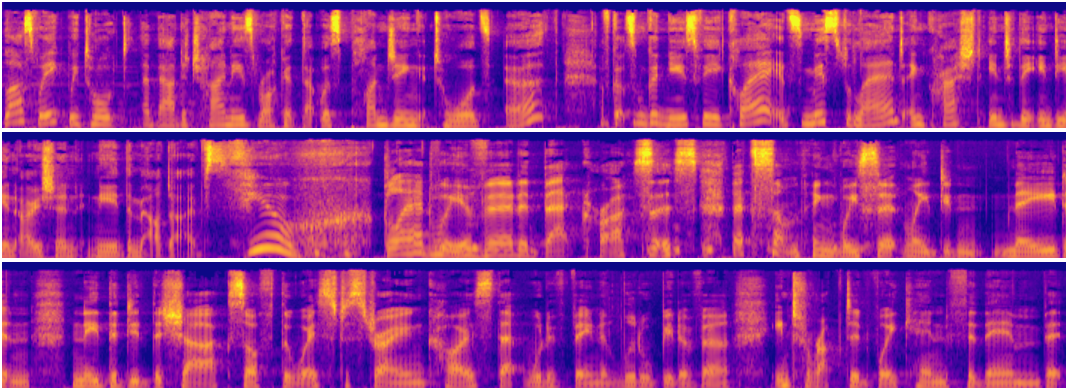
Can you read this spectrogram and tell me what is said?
Last week, we talked about a Chinese rocket that was plunging towards Earth. I've got some good news for you, Claire. It's missed land and crashed into the Indian Ocean near the Maldives. Phew, glad we averted that crisis. That's something we certainly didn't need, and neither did the sharks off the West Australian coast. That would have been a little bit of a interrupted weekend for them, but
